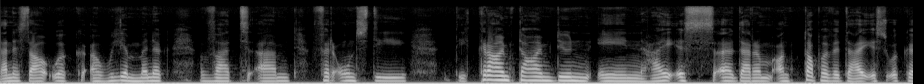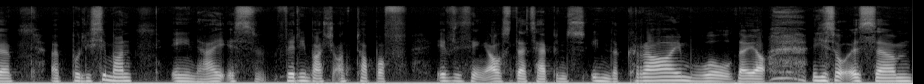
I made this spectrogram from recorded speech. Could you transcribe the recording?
dan is daar ook uh, William Minnick wat um, vir ons die die crime time doen en hy is uh, daarom on top of it, hy is ook een politieman en hy is very much on top of everything else that happens in the crime world. Nou ja, hier so is um,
